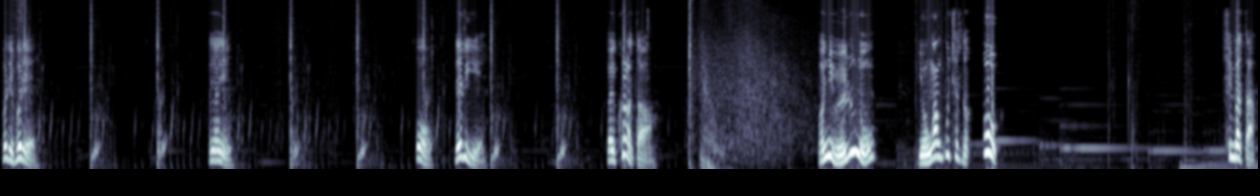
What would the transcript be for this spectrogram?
버리, 버리. 아니, 아니. 오, 내리기. 야, 이 큰일 났다. 아니, 왜 이러노? 용왕 붙여서, 오! 신봤다.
